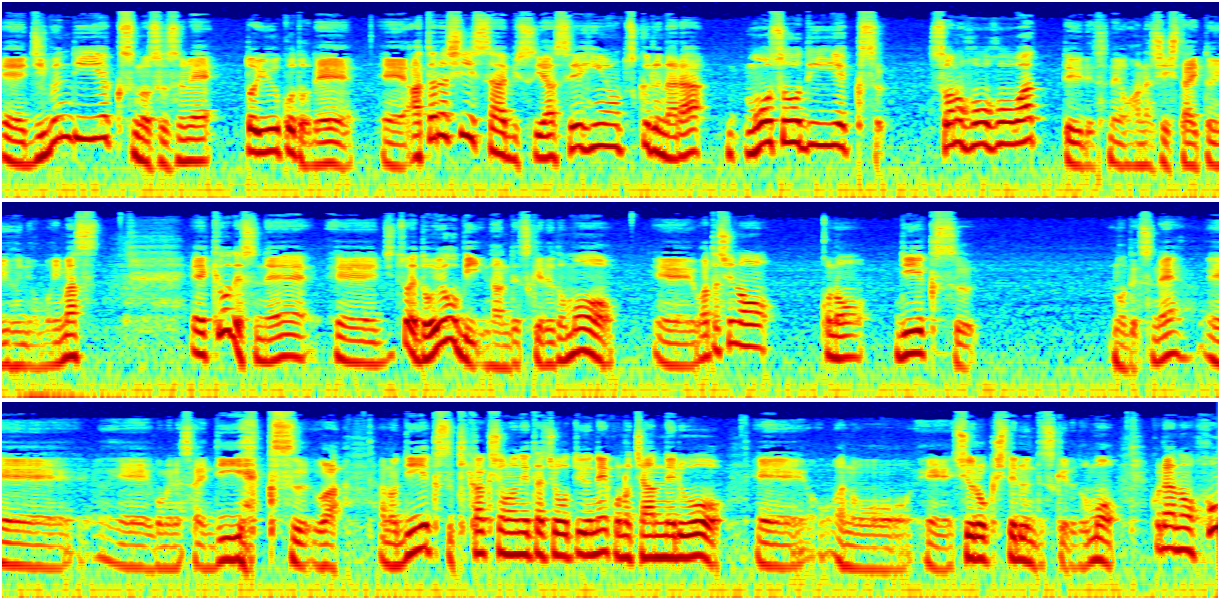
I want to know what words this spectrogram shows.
えー、自分 DX のすすめということで、えー、新しいサービスや製品を作るなら妄想 DX その方法はっていうですね、お話ししたいというふうに思います。えー、今日ですね、えー、実は土曜日なんですけれども、えー、私のこの DX のですね、ええー、ごめんなさい、DX は、あの DX 企画書のネタ帳というね、このチャンネルを、えー、あのえー、収録してるんですけれども、これあの本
